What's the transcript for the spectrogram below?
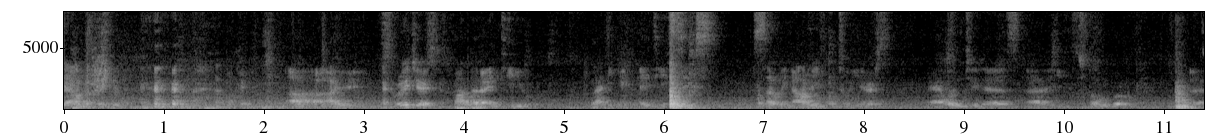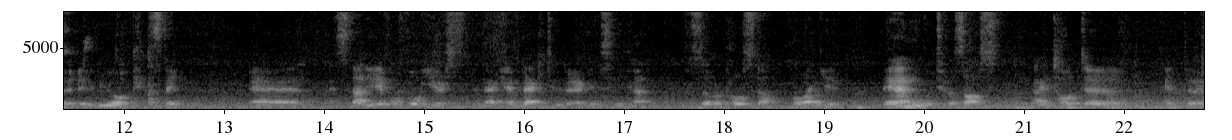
complicated. okay. Uh, I, graduated from the NTU 1986, served in Army for two years, and I went to the uh, Stony Brook uh, in New York State, and I studied there for four years. Then I came back to the Academia Sinica to serve a postdoc for one year. Then I moved to the south. I taught uh, at the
